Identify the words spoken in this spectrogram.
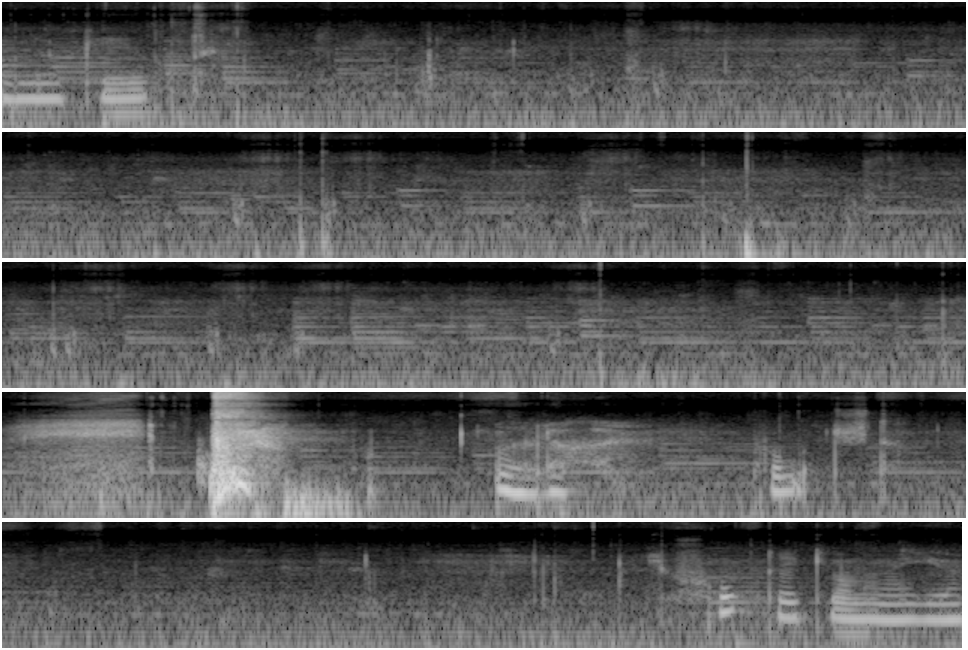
Блокіт. Ой, бляха. Пробачте. Ці фрукти, які у мене є.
